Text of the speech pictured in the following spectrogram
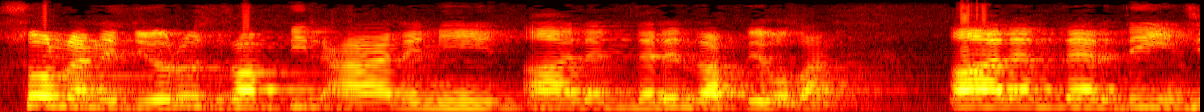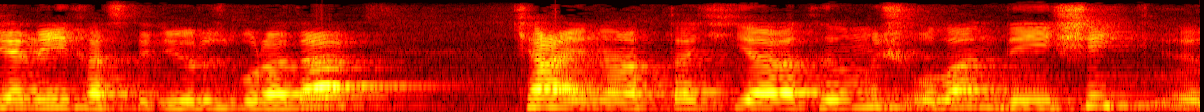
Sonra ne diyoruz? Rabbil alemin. Alemlerin Rabbi olan. Alemler deyince neyi kastediyoruz burada? kainattaki yaratılmış olan değişik e,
